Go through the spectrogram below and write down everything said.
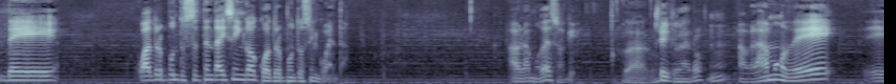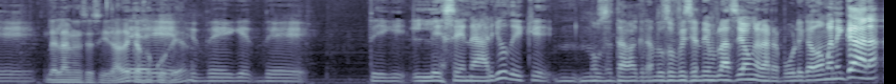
de 4.75 a 4.50. Hablamos de eso aquí. Claro. Sí, claro. ¿Mm? Hablamos de... Eh, de la necesidad de, que eso ocurriera. De, de, el escenario de que no se estaba creando suficiente inflación en la República Dominicana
